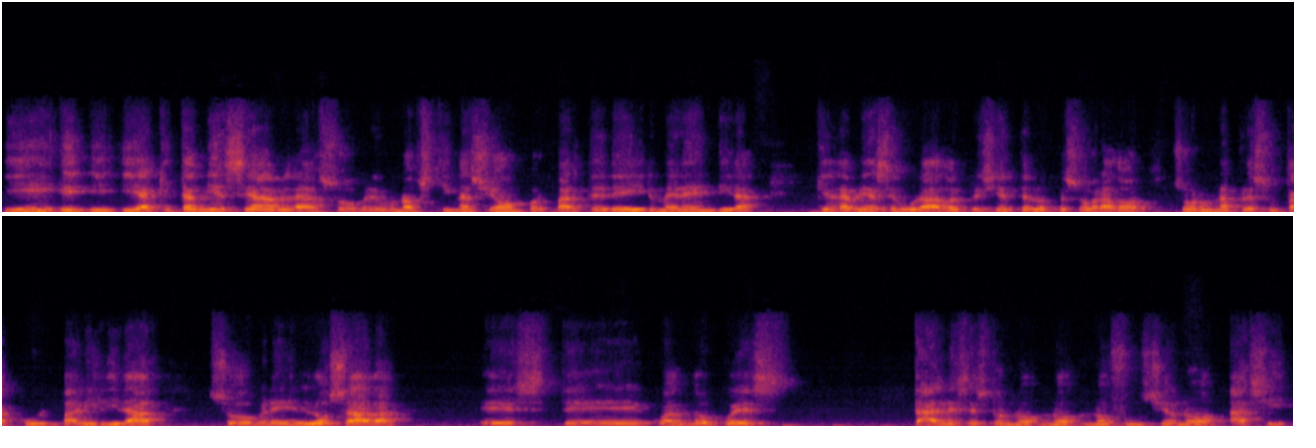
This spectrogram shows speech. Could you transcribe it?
Y, aquí también se habla sobre una obstinación por parte de Irma Heréndira, quien le habría asegurado al presidente López Obrador sobre una presunta culpabilidad sobre Lozada, este, cuando pues tal vez esto no, no, no funcionó así.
